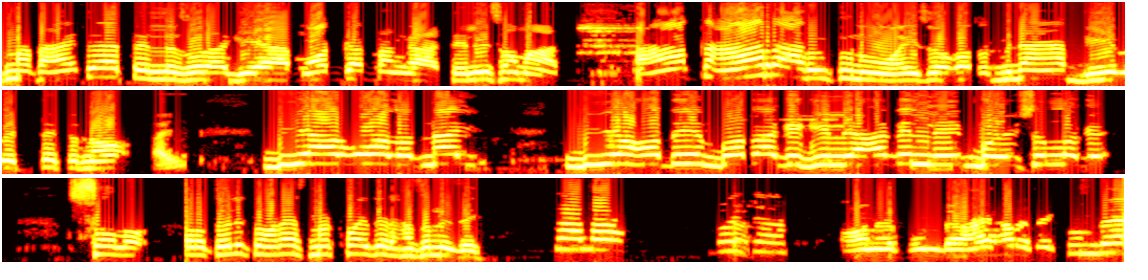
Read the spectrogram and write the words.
স্মার্ট আই তো তেলে জোড়া গিয়া মদ গাত ভাঙ্গা তেলি সমাজ আর আর আর তো নো এই জগত বিনা বিয়ে করতে তো ন? বিয়ার ওয়ালত নাই বিয়ে হতে বতাকে গিলে আগে লেট বয়সের লগে। চলো। তাহলে তোমার স্মার্ট ফাইভের হাসলে যাই। চলো অনেক কোন দে হাই হারে কোন দে।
